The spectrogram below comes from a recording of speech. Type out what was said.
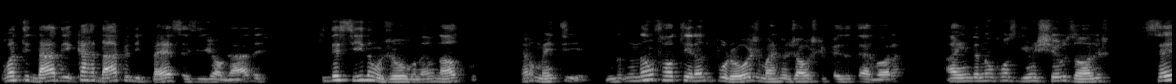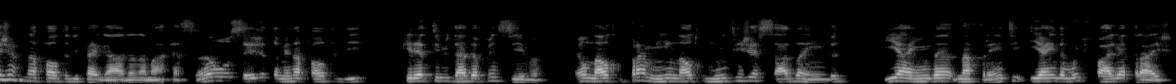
quantidade, cardápio de peças e jogadas que decidam o jogo, né? O Náutico realmente, não só tirando por hoje, mas nos jogos que fez até agora, ainda não conseguiu encher os olhos. seja na falta de pegada na marcação, ou seja também na falta de criatividade ofensiva. É um Náutico, para mim, um Náutico muito engessado ainda, e ainda na frente, e ainda muito falho atrás.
